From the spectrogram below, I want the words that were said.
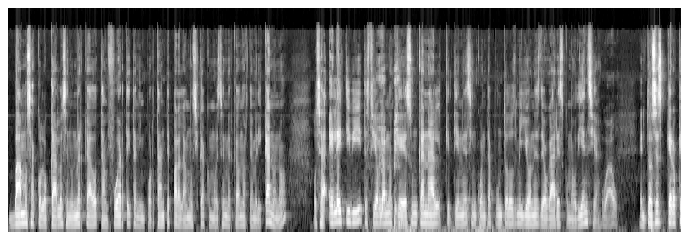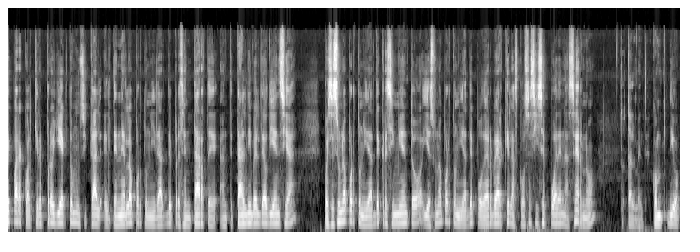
vamos a colocarlos en un mercado tan fuerte y tan importante para la música como es el mercado norteamericano, ¿no? O sea, LATV, te estoy hablando que es un canal que tiene 50.2 millones de hogares como audiencia. Wow. Entonces, creo que para cualquier proyecto musical, el tener la oportunidad de presentarte ante tal nivel de audiencia, pues es una oportunidad de crecimiento y es una oportunidad de poder ver que las cosas sí se pueden hacer, ¿no? Totalmente. digo,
